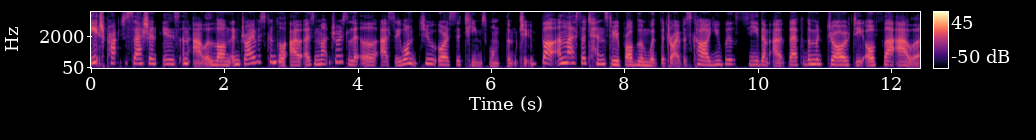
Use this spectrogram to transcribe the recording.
Each practice session is an hour long, and drivers can go out as much or as little as they want to or as the teams want them to. But unless there tends to be a problem with the driver's car, you will see them out there for the majority of that hour.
